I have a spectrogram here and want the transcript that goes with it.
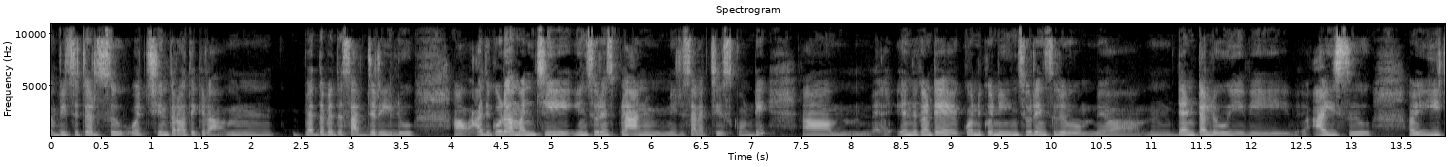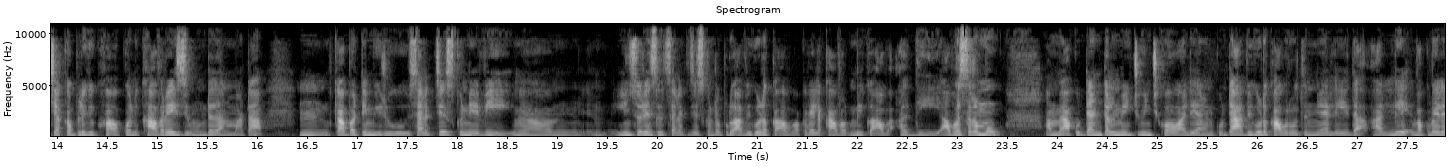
విజిటర్స్ వచ్చిన తర్వాత ఇక్కడ పెద్ద పెద్ద సర్జరీలు అది కూడా మంచి ఇన్సూరెన్స్ ప్లాన్ మీరు సెలెక్ట్ చేసుకోండి. ఎందుకంటే కొన్ని కొన్ని ఇన్సూరెన్స్లు డెంటల్ ఇవి ఐస్ ఈ చెకప్లకి కొన్ని కవరేజ్ ఉండదన్నమాట. కాబట్టి మీరు సెలెక్ట్ చేసుకునేవి ఇన్సూరెన్స్లు సెలెక్ట్ చేసుకునేటప్పుడు అవి కూడా ఒకవేళ కవర్ మీకు అవ- అది అవసరము మాకు డెంటల్ మేము చూపించుకోవాలి అనుకుంటే అవి కూడా కవర్ అవుతున్నాయా లేదా? లే ఒకవేళ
